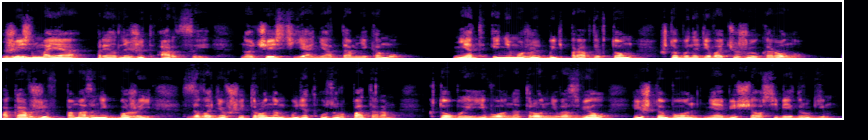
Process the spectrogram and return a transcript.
Жизнь моя принадлежит Арции, но честь я не отдам никому. Нет и не может быть правды в том, чтобы надевать чужую корону. Пока вжив помазанник Божий, завладевший троном, будет узурпатором, кто бы его на трон не возвел, и чтобы он не обещал себе и другим.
